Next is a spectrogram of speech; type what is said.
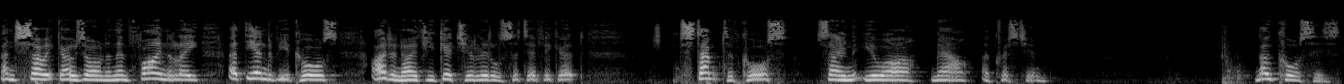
and so it goes on. And then finally, at the end of your course, I don't know if you get your little certificate, stamped of course, saying that you are now a Christian. No courses.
